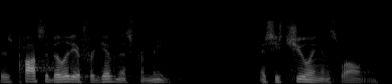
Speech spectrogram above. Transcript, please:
There's possibility of forgiveness for me as she's chewing and swallowing.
